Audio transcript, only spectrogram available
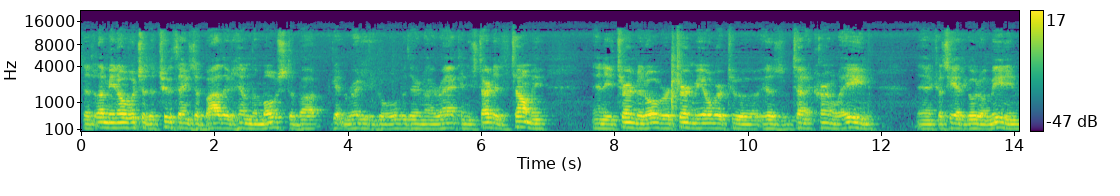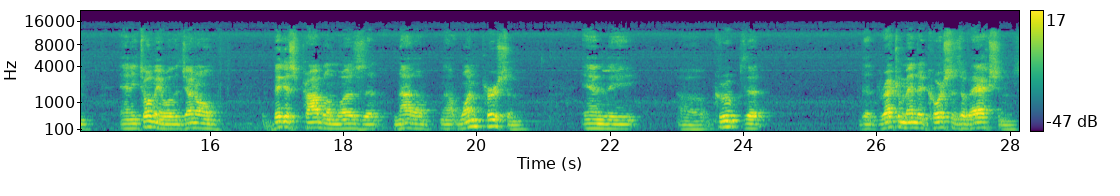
to let me know which of the two things that bothered him the most about getting ready to go over there in Iraq. And he started to tell me, and he turned it over, turned me over to his lieutenant colonel aide, because he had to go to a meeting. And he told me, well, the general, biggest problem was that not a not one person in the uh, group that that recommended courses of actions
